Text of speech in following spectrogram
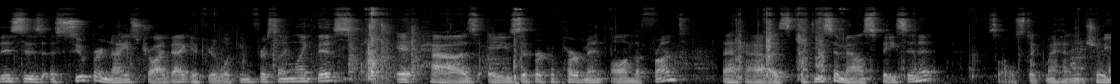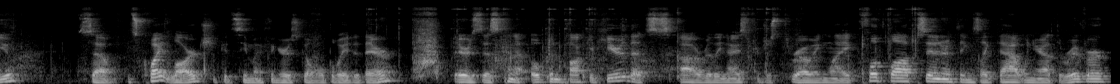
This is a super nice dry bag if you're looking for something like this. It has a zipper compartment on the front that has a decent amount of space in it. So I'll stick my hand and show you. So it's quite large. You can see my fingers go all the way to there. There's this kind of open pocket here that's uh, really nice for just throwing like flip-flops in or things like that when you're at the river.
